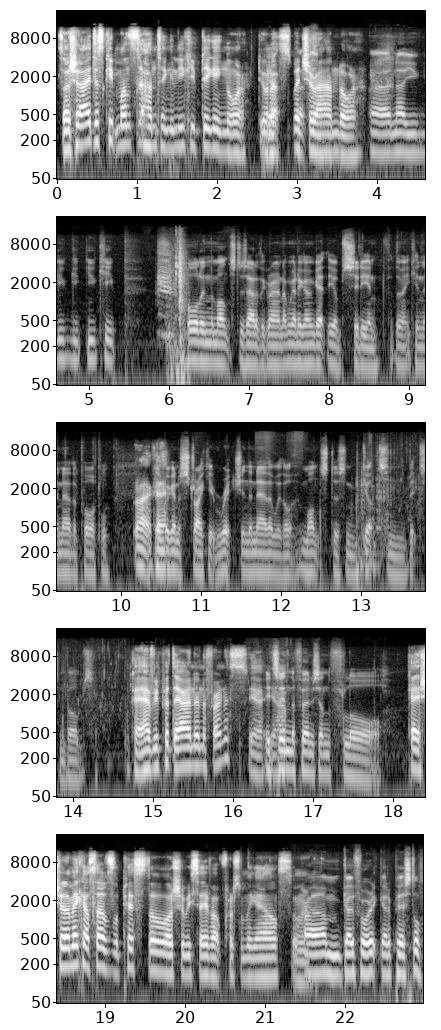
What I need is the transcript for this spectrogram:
So should I just keep monster hunting and you keep digging, or do you want to switch around, or? Uh, no, you you- you keep hauling the monsters out of the ground. I'm going to go and get the obsidian for the making the nether portal. Right, Then okay. we're going to strike it rich in the nether with all monsters and guts and bits and bobs. Okay, have you put the iron in the furnace? Yeah. It's in the furnace on the floor. Okay, should I make ourselves a pistol, or should we save up for something else? Or... Um, go for it. Get a pistol.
